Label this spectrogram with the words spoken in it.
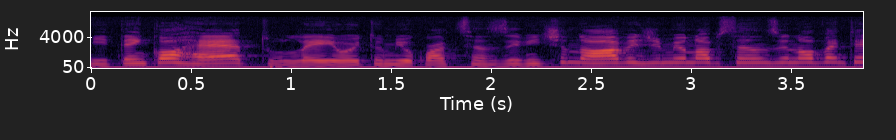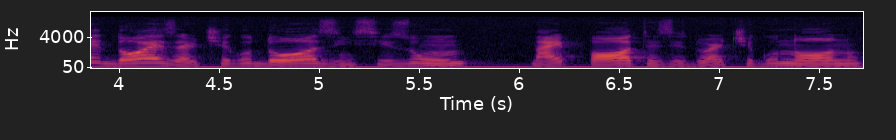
Item correto, Lei 8.429 de 1992, artigo 12, inciso 1, na hipótese do artigo 9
